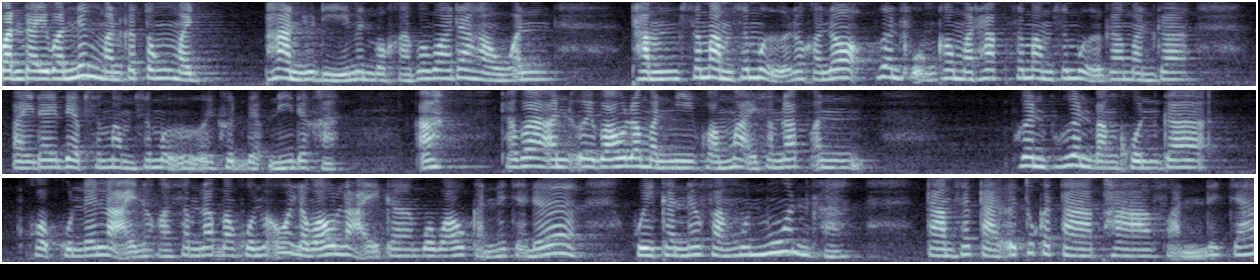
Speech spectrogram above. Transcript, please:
วันใดวันหนึ่งมันก็ต้องมาผ่านอยู่ดีแม่นบ่ค่ะ เพราะว่าถ้าเฮาอันทำสม่ำเสมอเนาะค่ะเนาะเพื่อนฝูงเข้ามาทักสม่ำเสมอก็มันก็ไปได้แบบสม่ำเสมอเอ้ยคิดแบบนี้เด้อค่ะอะถ้าว่าอันเอ้ยเว้าแล้วมันมีความหมายสำหรับอัน เพื่อนเพื่อนบางคนก็ขอบคุณหลายๆเนาะค่ะสำหรับบางคนว่าโอ้เราเว้าหลายก็บ่เว้ากันนะจ๊ะเด้อคุยกันเด้อฟังม่วนๆค่ะ ตามสไตล์เอ้ยตุ๊กตาพาฝันเด้อจ้า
